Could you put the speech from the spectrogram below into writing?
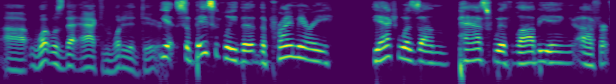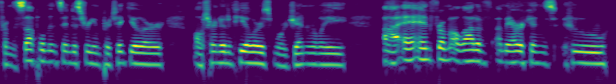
Uh, what was that act, and what did it do? Yeah, so basically, the the primary the act was um, passed with lobbying uh, for, from the supplements industry in particular, alternative healers more generally, uh, and, and, from a lot of Americans who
